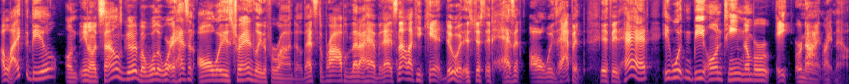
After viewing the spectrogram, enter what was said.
I like the deal. On you know, it sounds good, but will it work? It hasn't always translated for Rondo. That's the problem that I have. It's not like he can't do it. It's just it hasn't always happened. If it had, he wouldn't be on team number eight or nine right now.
